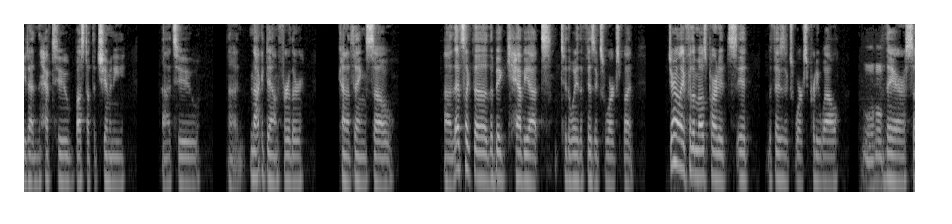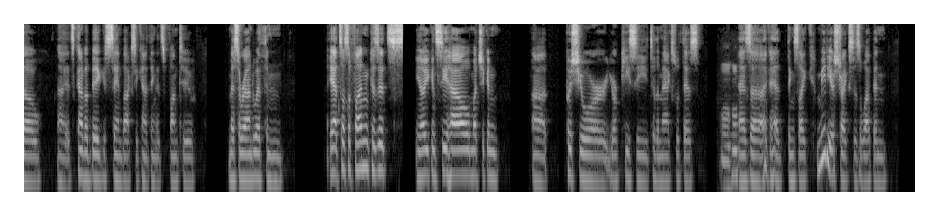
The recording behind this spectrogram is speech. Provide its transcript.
You'd then have to bust up the chimney uh, to uh, knock it down further, kind of thing. So uh, that's like the the big caveat to the way the physics works. But generally, for the most part, it's it the physics works pretty well Mm-hmm. there. So uh, it's kind of a big sandboxy kind of thing that's fun to mess around with, and yeah, it's also fun because it's you know you can see how much you can uh, push your your PC to the max with this. Mm-hmm. As uh, I've had things like meteor strikes as a weapon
